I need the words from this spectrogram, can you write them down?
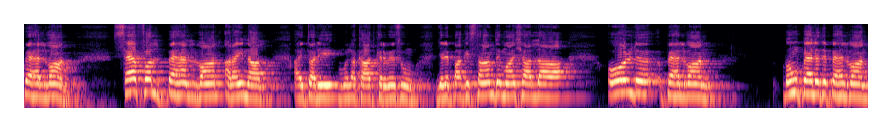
पहलवान, सैफल पहलवान अराई नाल। अज थी मुलाकात करवे सू जे पाकिस्तान के माशाला ओल्ड पहलवान, बहु पहले दे पहलवान,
